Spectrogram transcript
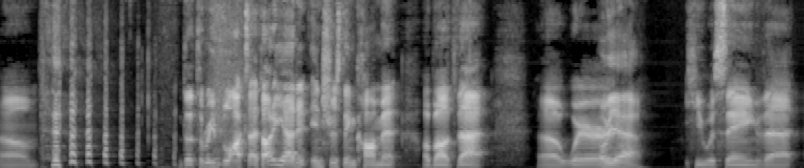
Um, the three blocks. I thought he had an interesting comment about that, uh, where oh yeah, he was saying that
